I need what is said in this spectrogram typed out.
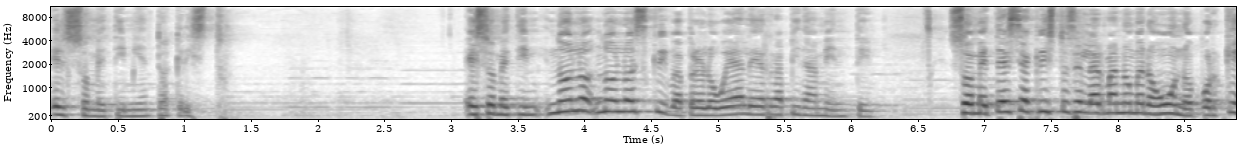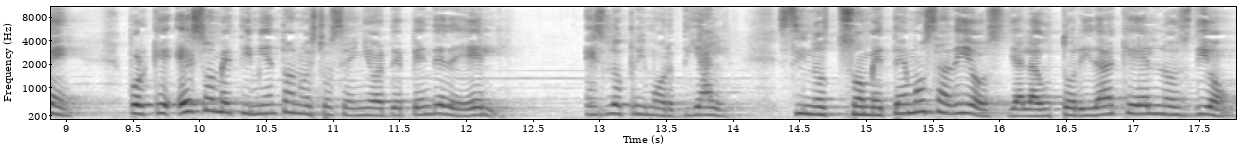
el sometimiento a Cristo. El sometimiento, no, lo, no lo escriba, pero lo voy a leer rápidamente. Someterse a Cristo es el arma número uno. ¿Por qué? Porque es sometimiento a nuestro Señor, depende de Él. Es lo primordial. Si nos sometemos a Dios y a la autoridad que Él nos dio,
